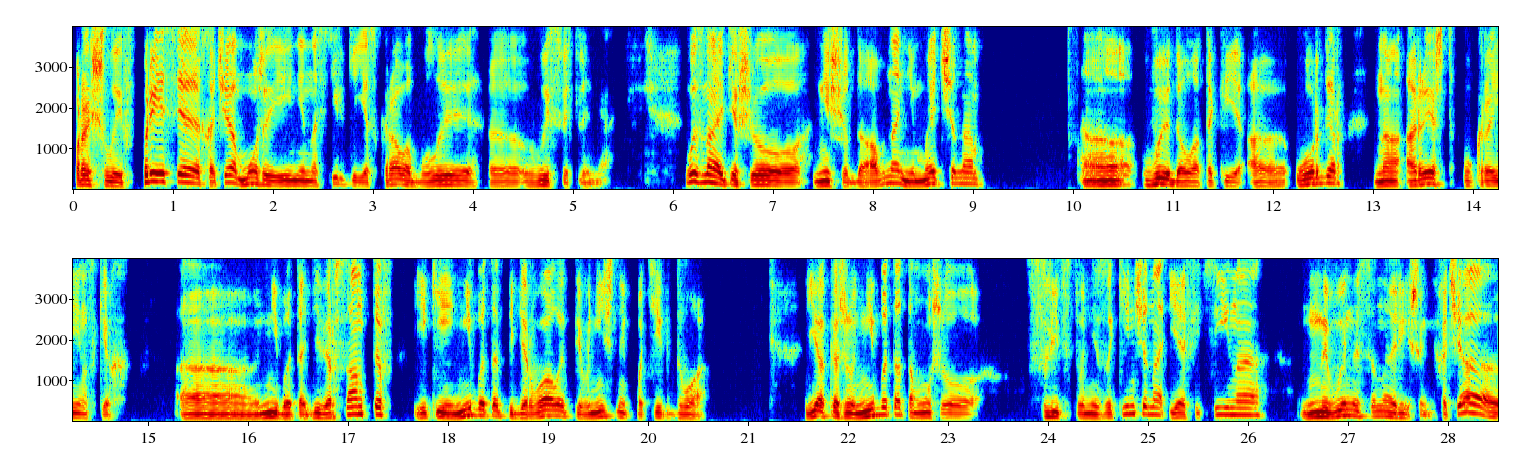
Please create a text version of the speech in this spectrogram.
пройшли в пресі, хоча, може, і не настільки яскраво були е, висвітлення. Ви знаєте, що нещодавно Німеччина видала такий ордер на арешт українських нібито диверсантів, які нібито підірвали Північний потік. 2 я кажу нібито, тому що слідство не закінчено і офіційно не винесено рішень, хоча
